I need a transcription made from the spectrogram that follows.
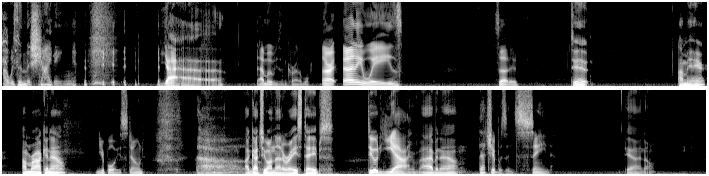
I was in The Shining. Yeah. That movie's incredible. All right. Anyways, so dude, Dude. I'm here. I'm rocking out. your boy is stoned, I got you on that erase tapes. dude. Yeah, You're vibing out. that shit was insane. Yeah, I know.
